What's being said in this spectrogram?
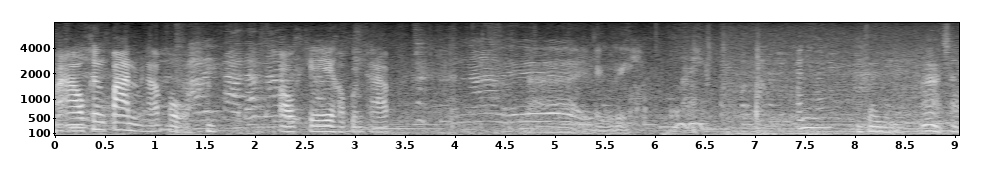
มาเอาเครื่องปั้นครับผม โอเค ขอบคุณครับ ใช่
